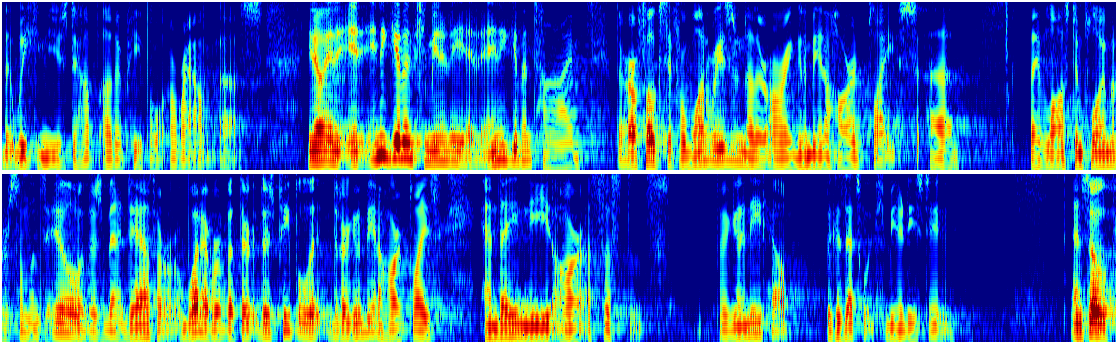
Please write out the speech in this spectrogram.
that we can use to help other people around us. You know, in, in any given community, at any given time, there are folks that, for one reason or another, are going to be in a hard place. Uh, they've lost employment, or someone's ill, or there's been a death, or whatever, but there, there's people that, that are going to be in a hard place, and they need our assistance. They're going to need help because that's what communities do. And so,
